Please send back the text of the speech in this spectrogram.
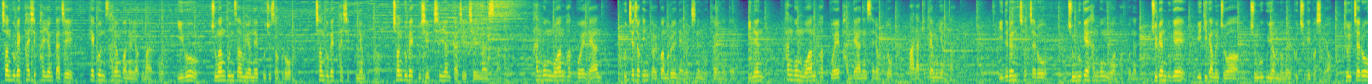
1988년까지 해군 사령관을 역임하였고 이후 중앙군사위원회 부주석으로 1989년부터 1997년까지 재임하였으나 항공모함 확보에 대한 구체적인 결과물을 내놓지는 못하였는데 이는 항공모함 확보에 반대하는 세력도 많았기 때문이었다. 이들은 첫째로 중국의 항공모함 확보는 주변국에 위기감을 주어 중국 위협론을 부추길 것이며 둘째로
